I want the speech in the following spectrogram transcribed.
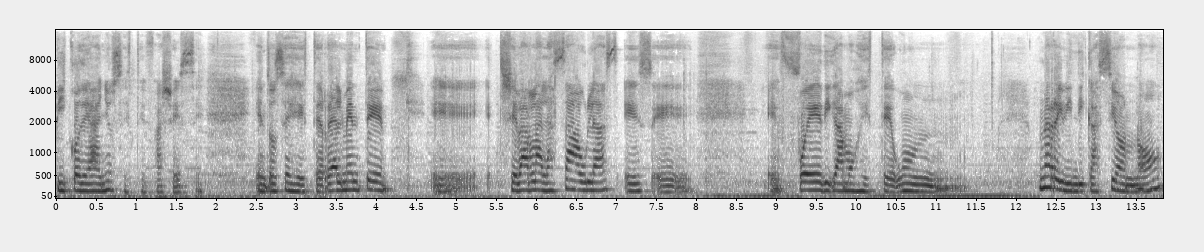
pico de años este, fallece. Entonces, este, realmente eh, llevarla a las aulas es, eh, eh, fue, digamos, este, un, una reivindicación, ¿no?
